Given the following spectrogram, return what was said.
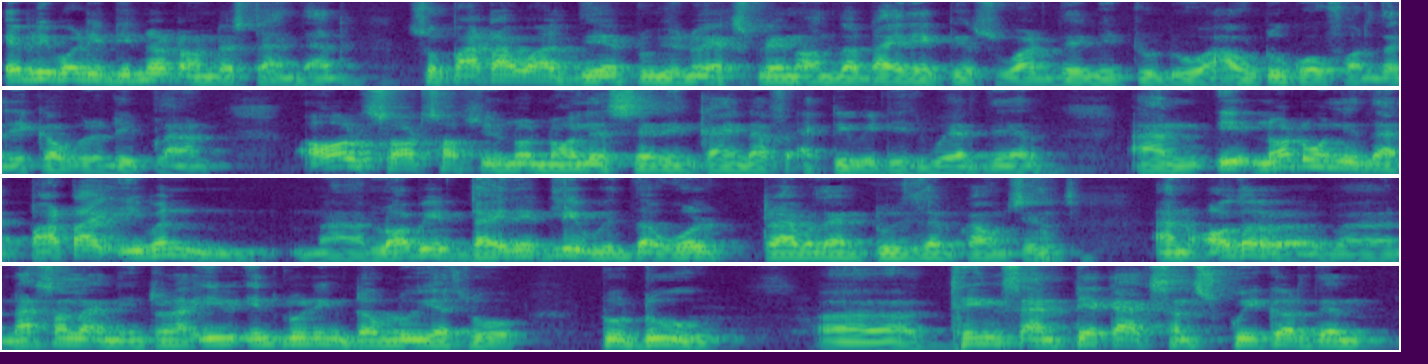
everybody did not understand that. So PATA was there to you know explain on the directives what they need to do, how to go for the recovery plan, all sorts of you know knowledge sharing kind of activities were there, and it, not only that, PATA even uh, lobbied directly with the World Travel and Tourism Council and other uh, national and international, including WHO, to do uh, things and take actions quicker than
